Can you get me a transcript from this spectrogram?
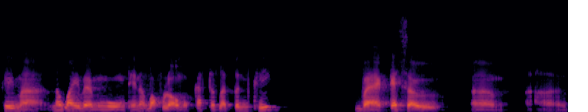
khi mà nó quay về nguồn thì nó bộc lộ một cách rất là tinh khiết. Và cái sự, uh, uh,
